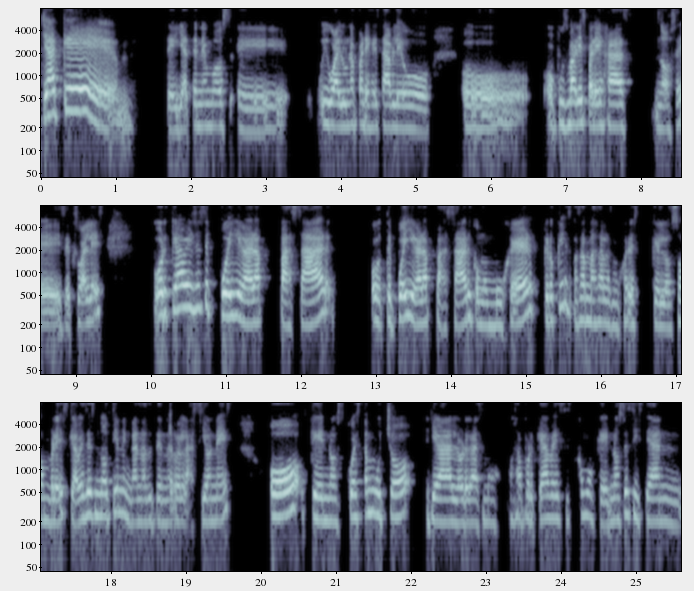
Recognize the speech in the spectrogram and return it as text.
ya que mm, ya tenemos eh, igual una pareja estable o, o, pues varias parejas, no sé, sexuales, ¿por qué a veces se puede llegar a pasar o te puede llegar a pasar como mujer? Creo que les pasa más a las mujeres que los hombres, que a veces no tienen ganas de tener relaciones o que nos cuesta mucho llegar al orgasmo. O sea, porque a veces como que no sé si sean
